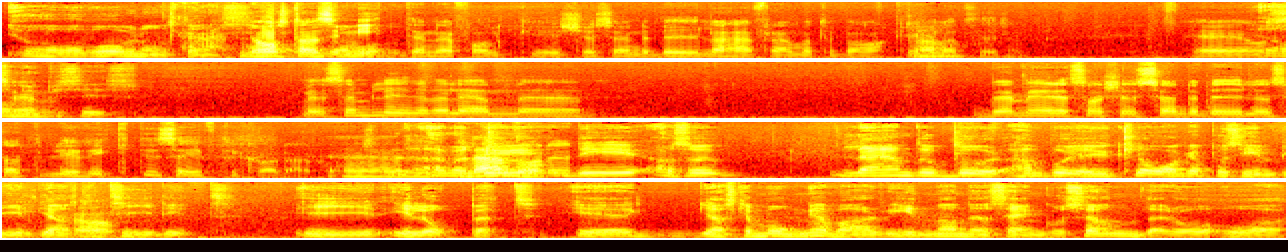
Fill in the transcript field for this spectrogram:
Ja, var var vi någonstans? Någonstans i mitten när folk eh, kör sönder bilar här fram och tillbaka Ja. hela tiden. Eh, och Ja, sen, men men, precis. sen blir det väl en... Eh, vem är det som kör sönder bilen så att det blir riktig safety car där? Eh, Ja, men Lando? det, det är alltså Lando bör, han börjar ju klaga på sin bil ganska Ja. tidigt i, i loppet. Eh, ganska många varv innan den sen går sönder. Och, och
